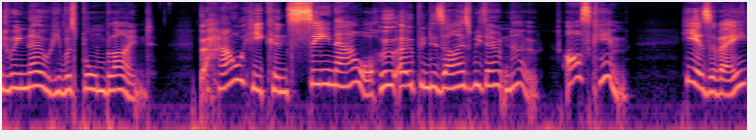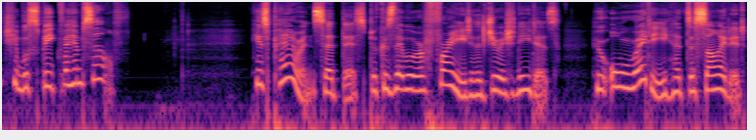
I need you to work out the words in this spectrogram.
and we know he was born blind. But how he can see now or who opened his eyes, we don't know. Ask him. He is of age, he will speak for himself. His parents said this because they were afraid of the Jewish leaders, who already had decided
